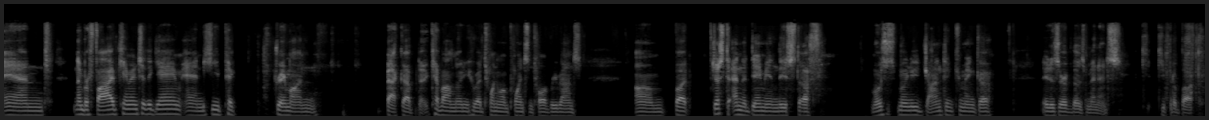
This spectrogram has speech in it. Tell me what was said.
and number five came into the game and he picked Draymond back up. Kevon Looney, who had 21 points and 12 rebounds. Um, but just to end the Damian Lee stuff, Moses Moody, Jonathan Kuminga, they deserve those minutes. Keep- Keep it a buck.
